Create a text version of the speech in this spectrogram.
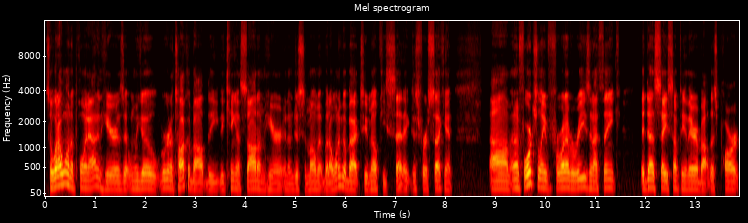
So what I want to point out in here is that when we go, we're going to talk about the the king of Sodom here in just a moment, but I want to go back to Melchizedek just for a second. Um, and unfortunately, for whatever reason, I think it does say something there about this part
